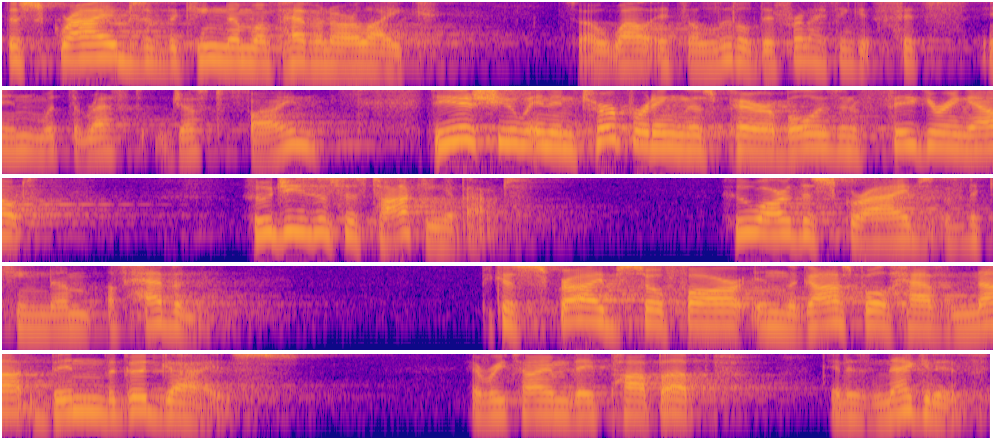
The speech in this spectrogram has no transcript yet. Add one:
the scribes of the kingdom of heaven are like. So while it's a little different, I think it fits in with the rest just fine. The issue in interpreting this parable is in figuring out who Jesus is talking about. Who are the scribes of the kingdom of heaven? Because scribes so far in the gospel have not been the good guys. Every time they pop up, it is negative.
